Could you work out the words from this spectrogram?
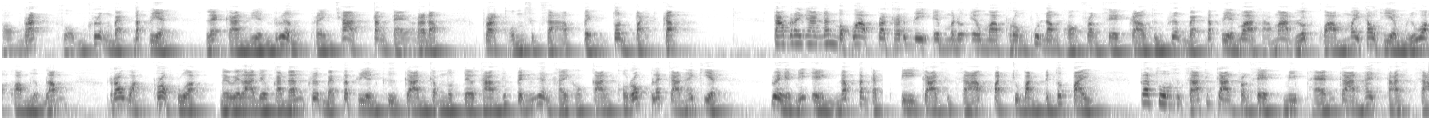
ของรัฐสวมเครื่องแบบนักเรียน และการเรียนเรื่องเพลงชาติตั้งแต่ระดับประถมศึกษาเป็นต้นไปครับ ตามรายงานนั้นบอกว่าประธานาธิบดีเอ็มมานูเอลมาครงผู้นำของฝรั่งเศสกล่าวถึงเครื่องแบบนักเรียนว่าสามารถลดความไม่เท่าเทียม หรือว่าความเหลื่อมล้ำ ระหว่างครอบครัว ในเวลาเดียวกันนั้นเครื่องแบบนักเรียนคือการกำหนดแนวทางที่เป็นเงื่อนไขของการเคารพและการให้เกียรติ ด้วยเหตุนี้เองนับตั้งแต่ปีการศึกษาปัจจุบันเป็นต้นไป กระทรวงศึกษาธิการฝรั่งเศสมีแผนการให้สถานศึกษา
